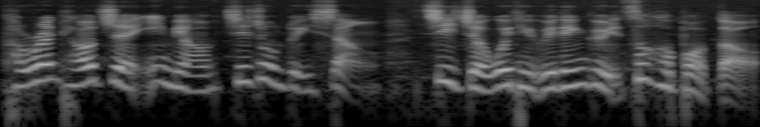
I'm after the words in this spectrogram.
讨论调整疫苗接种对象。记者魏婷、于林宇综合报道。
